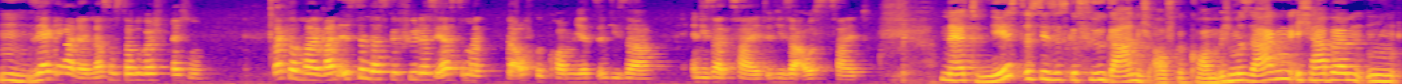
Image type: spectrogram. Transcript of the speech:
Mhm. Sehr gerne. Lass uns darüber sprechen. Sag doch mal, wann ist denn das Gefühl das erste Mal aufgekommen jetzt in dieser, in dieser Zeit, in dieser Auszeit? Naja, zunächst ist dieses Gefühl gar nicht aufgekommen. Ich muss sagen, ich habe, hm,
